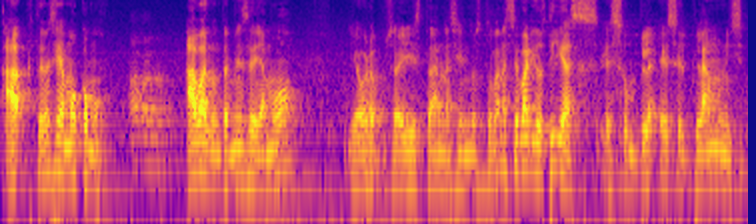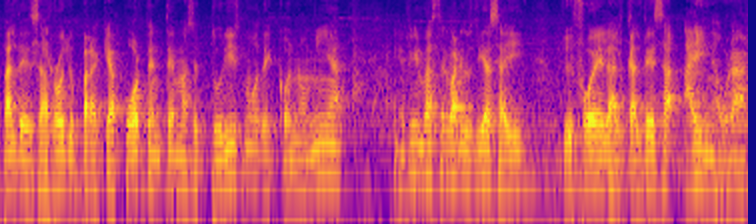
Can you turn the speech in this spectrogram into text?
Ah, también se llamó como... Avalon. Avalon también se llamó. Y ahora pues ahí están haciendo esto. Van a ser varios días. Es, un, es el plan municipal de desarrollo para que aporten temas de turismo, de economía. En fin, va a ser varios días ahí. Y fue la alcaldesa a inaugurar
